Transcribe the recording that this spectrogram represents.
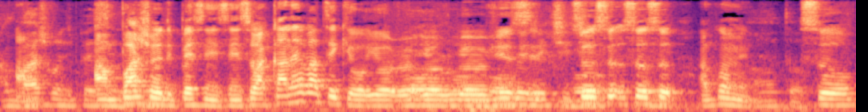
And bash what the person, and bash what the person is saying. So I can never take your your your, your, your reviews. So so so so I'm coming. So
